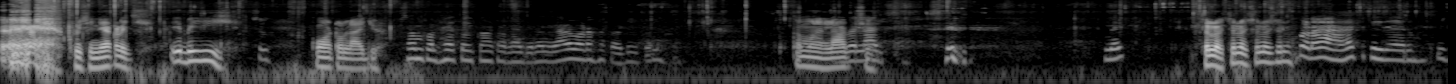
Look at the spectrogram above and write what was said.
ખુશી નેકળી જ એ ભાઈ. કોંટો લાગ્યો. સંપલ હે તોય કાંટો લાગે નહીં વાળવાળા હતા કાઢ્યું તો ને તમને હવે લાગશે. લાગશે. નહીં? ચલો ચલો ચલો ચલો. પણ આ હટકી જાય રમતી.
